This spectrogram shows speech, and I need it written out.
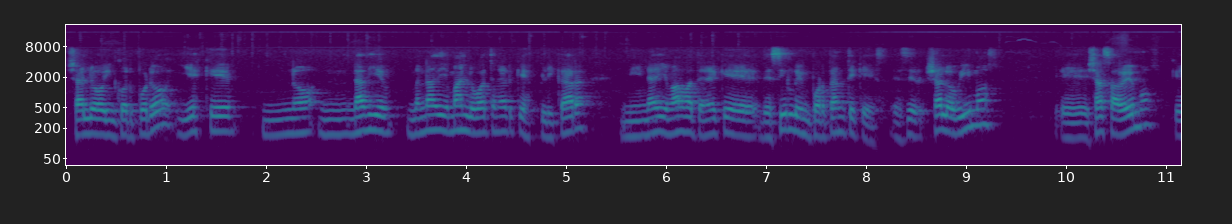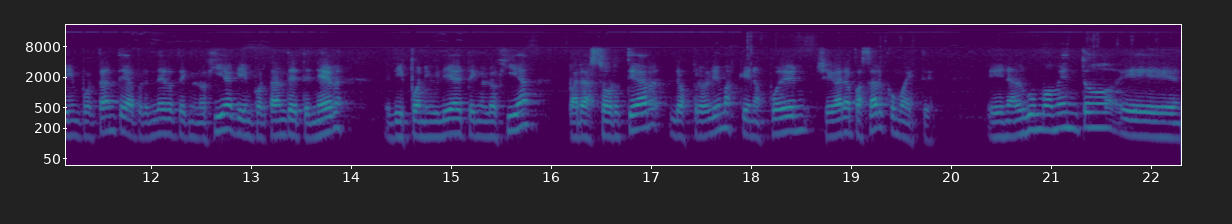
ya lo incorporó, y es que no, nadie, nadie más lo va a tener que explicar, ni nadie más va a tener que decir lo importante que es. Es decir, ya lo vimos, eh, ya sabemos que es importante aprender tecnología, que es importante tener disponibilidad de tecnología para sortear los problemas que nos pueden llegar a pasar como este. En algún momento eh,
